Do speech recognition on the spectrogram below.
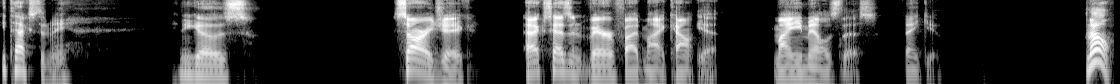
He texted me and he goes, Sorry, Jake. X hasn't verified my account yet. My email is this. Thank you. No.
